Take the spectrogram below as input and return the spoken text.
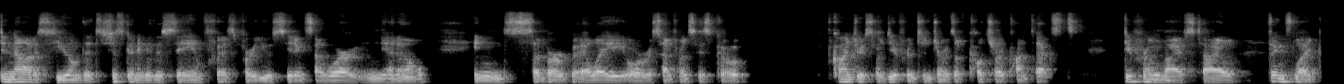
Do not assume that it's just going to be the same as for you sitting somewhere in you know in suburb LA or San Francisco countries are different in terms of cultural contexts, different mm-hmm. lifestyle, things like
